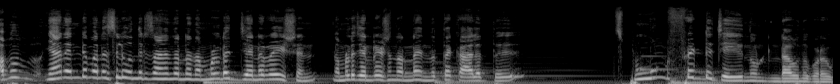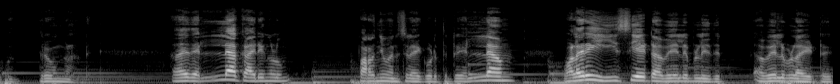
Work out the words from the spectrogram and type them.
അപ്പം ഞാൻ എന്റെ മനസ്സിൽ വന്നൊരു സാധനം എന്ന് പറഞ്ഞാൽ നമ്മളുടെ ജനറേഷൻ നമ്മുടെ ജനറേഷൻ എന്ന് പറഞ്ഞാൽ ഇന്നത്തെ കാലത്ത് സ്പൂൺ ഫെഡ് ചെയ്യുന്നുണ്ടാവുന്ന കുറേ ഉപദ്രവങ്ങളുണ്ട്. അതായത് എല്ലാ കാര്യങ്ങളും പറഞ്ഞു മനസ്സിലാക്കി കൊടുത്തിട്ട് എല്ലാം വളരെ ഈസി ആയിട്ട് അവൈലബിൾ ചെയ്ത് അവൈലബിൾ ആയിട്ട്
